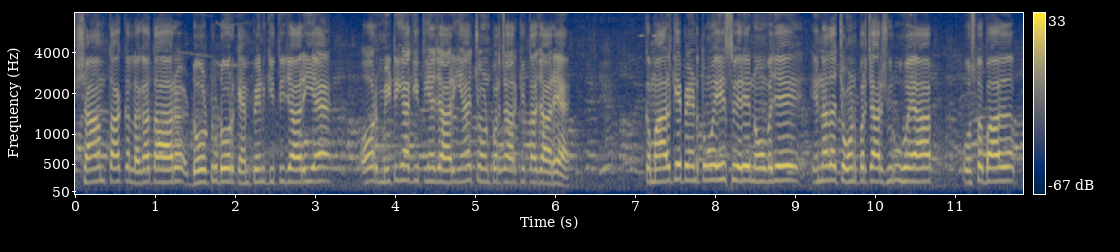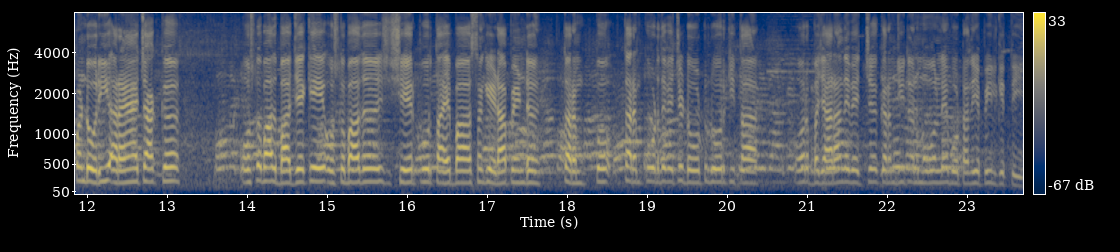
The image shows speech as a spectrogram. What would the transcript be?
ਸ਼ਾਮ ਤੱਕ ਲਗਾਤਾਰ ਡੋਰ ਟੂ ਡੋਰ ਕੈਂਪੇਨ ਕੀਤੀ ਜਾ ਰਹੀ ਹੈ ਔਰ ਮੀਟਿੰਗਾਂ ਕੀਤੀਆਂ ਜਾ ਰਹੀਆਂ, ਚੋਣ ਪ੍ਰਚਾਰ ਕੀਤਾ ਜਾ ਰਿਹਾ ਹੈ। ਕਮਾਲ ਕੇ ਪਿੰਡ ਤੋਂ ਇਹ ਸਵੇਰੇ 9 ਵਜੇ ਇਹਨਾਂ ਦਾ ਚੋਣ ਪ੍ਰਚਾਰ ਸ਼ੁਰੂ ਹੋਇਆ। ਉਸ ਤੋਂ ਬਾਅਦ ਪੰਡੋਰੀ, ਅਰਾਇਆ ਚੱਕ ਉਸ ਤੋਂ ਬਾਅਦ ਬਾਜੇ ਕੇ ਉਸ ਤੋਂ ਬਾਅਦ ਸ਼ੇਰਪੁਰ, ਤਾਇਬਾ, ਸੰਘੇੜਾ ਪਿੰਡ, ਧਰਮ ਧਰਮਕੋਟ ਦੇ ਵਿੱਚ ਡੋਰ ਟੂ ਡੋਰ ਕੀਤਾ ਔਰ ਬਾਜ਼ਾਰਾਂ ਦੇ ਵਿੱਚ ਕਰਮਜੀਤ ਅਨਮੋਲ ਨੇ ਵੋਟਾਂ ਦੀ ਅਪੀਲ ਕੀਤੀ।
